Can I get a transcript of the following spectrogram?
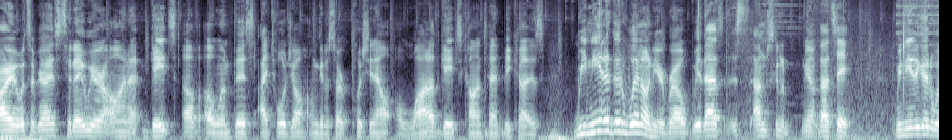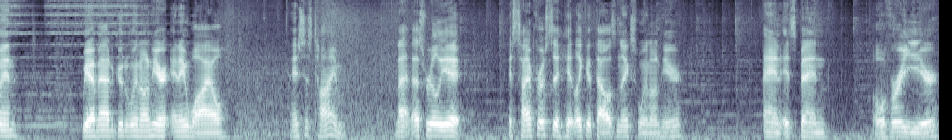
Alright, what's up guys? Today we are on Gates of Olympus. I told y'all I'm going to start pushing out a lot of Gates content because we need a good win on here, bro. We, that's I'm just going to, you know, that's it. We need a good win. We haven't had a good win on here in a while. And it's just time. That That's really it. It's time for us to hit like a 1000x win on here. And it's been over a year.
